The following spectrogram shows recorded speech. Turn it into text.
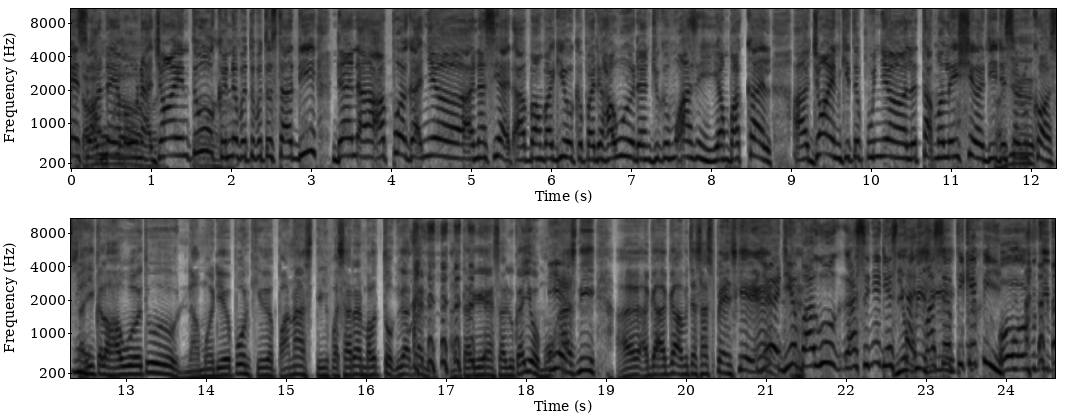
eh. So anda yang baru Tahulah. nak join tu Ah. kena betul-betul study dan uh, apa agaknya uh, nasihat abang Bagio kepada Hawa dan juga Muaz ni yang bakal uh, join kita punya letak Malaysia di Desa Rukos ni. Saya kalau Hawa tu Nama dia pun Kira panas Di pasaran meletup juga kan Antara yang selalu kayuh Muaz Ya. ni uh, Agak-agak macam suspense sikit kan dia dia baru rasanya dia start Newbie masa. PKP. Oh PKP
